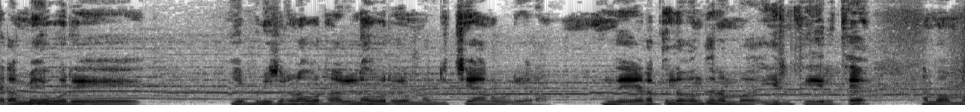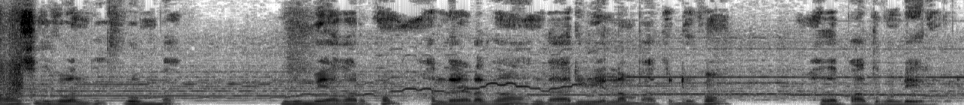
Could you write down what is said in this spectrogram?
இடமே ஒரு எப்படி சொல்லலாம் ஒரு நல்ல ஒரு மகிழ்ச்சியான ஒரு இடம். இந்த இடத்துல வந்து நம்ம இருக்க இருக்க நம்ம மனசுக்கு வந்து ரொம்ப முழுமையாக இருக்கும். அந்த இடம் தான் அந்த அருவியெல்லாம் பார்த்துட்டு இருக்கோம். அதை பார்த்து கொண்டே இருக்கும்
